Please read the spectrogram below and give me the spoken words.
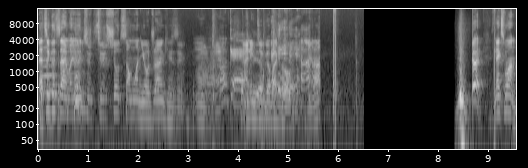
That's a good sign when you to, to show someone you're drunk. Is it? Mm, yeah. Okay. I need to go back home. Yeah. You know. Good. Next one.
